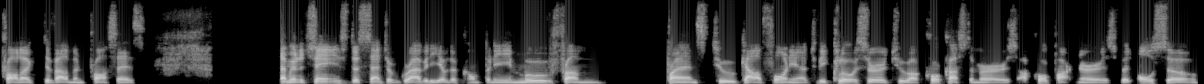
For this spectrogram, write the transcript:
product development process. I'm going to change the center of gravity of the company, move from France to California to be closer to our core customers, our core partners, but also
